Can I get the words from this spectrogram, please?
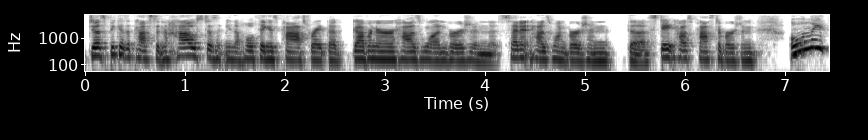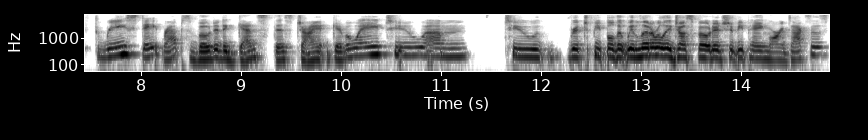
just because it passed in the House doesn't mean the whole thing is passed, right? The governor has one version, the Senate has one version, the state house passed a version. Only three state reps voted against this giant giveaway to um, to rich people that we literally just voted should be paying more in taxes.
